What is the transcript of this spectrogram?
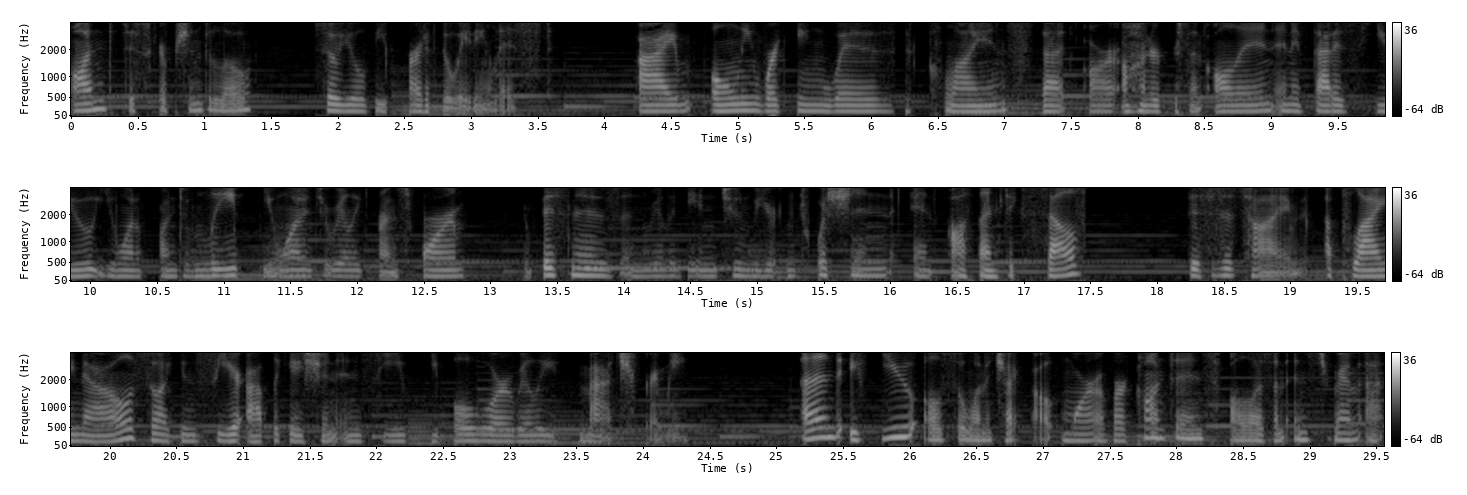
on the description below so you'll be part of the waiting list. I'm only working with clients that are 100% all in. And if that is you, you want a quantum leap, you wanted to really transform your business and really be in tune with your intuition and authentic self, this is a time. Apply now so I can see your application and see people who are really match for me. And if you also want to check out more of our contents, follow us on Instagram at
